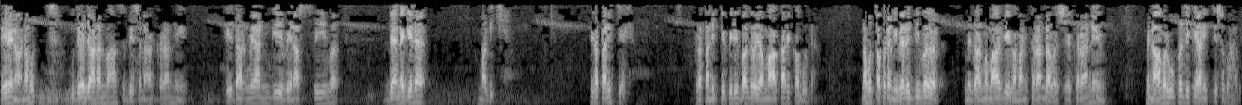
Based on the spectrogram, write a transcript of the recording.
තේරෙනවා. නමුත් බුදුරජාණන් වහන්සේ දේශනා කරන්නේ ඒ ධර්මයන්ගේ වෙනස් වීම දැනගෙන මදි. ඒකත් අනිත්‍යයි. ඒකත් අනිත්‍ය පිළිබඳව යම් ආකාරයක අවබෝධය. නමුත් අපට නිවැරදිව මේ ධර්ම මාර්ගයේ ගමන් කරන්න අවශ්‍ය කරන්නේ මේ නාම රූප දෙකේ අනිත්‍ය ස්වභාවය.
